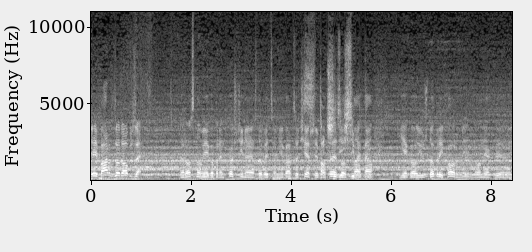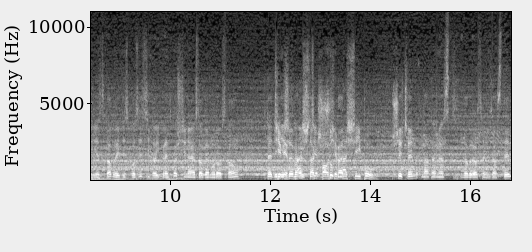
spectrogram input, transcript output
y, bardzo dobrze. Rosną jego prędkości najazdowe, co mnie bardzo cieszy, bo to jest 130 oznaka metrów. Jego już dobrej formy. On jak e, jest w dobrej dyspozycji, to i prędkości najazdowe mu rosną. Wtedy nie trzeba już 19 tak szukać 18,5. przyczyn, natomiast dobre oceny za styl.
